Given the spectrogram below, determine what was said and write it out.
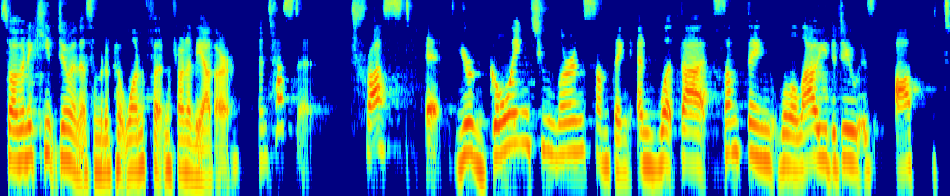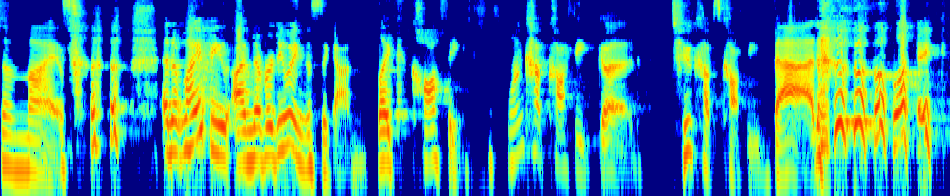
So I'm going to keep doing this. I'm going to put one foot in front of the other and test it. Trust it. You're going to learn something. And what that something will allow you to do is optimize. and it might be, I'm never doing this again. Like coffee. One cup coffee, good. Two cups coffee, bad. like,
